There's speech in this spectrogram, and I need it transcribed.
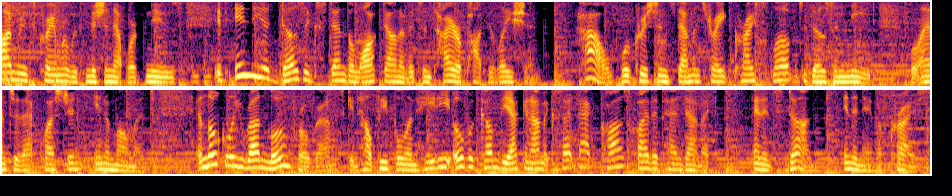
I'm Ruth Kramer with Mission Network News. If India does extend the lockdown of its entire population, how will Christians demonstrate Christ's love to those in need? We'll answer that question in a moment. And locally run loan programs can help people in Haiti overcome the economic setback caused by the pandemic. And it's done in the name of Christ.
